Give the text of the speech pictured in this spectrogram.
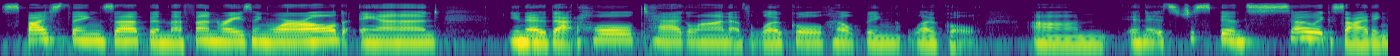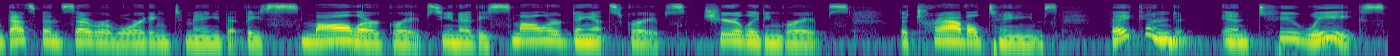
spice things up in the fundraising world and you know that whole tagline of local helping local. Um, and it's just been so exciting. That's been so rewarding to me that these smaller groups you know these smaller dance groups cheerleading groups the travel teams they can in two weeks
